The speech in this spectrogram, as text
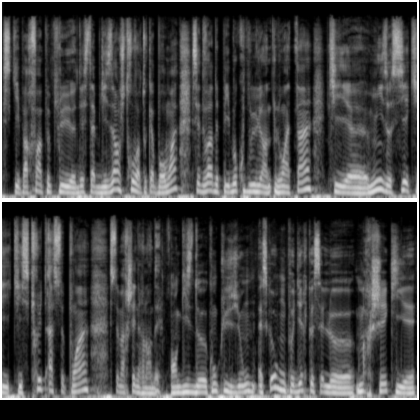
Ce qui est parfois un peu plus déstabilisant, je trouve, en tout cas pour moi, c'est de voir des pays beaucoup plus lointains qui euh, misent aussi et qui, qui scrutent à ce point ce marché néerlandais. En guise de conclusion, est-ce qu'on peut dire que c'est le marché qui est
